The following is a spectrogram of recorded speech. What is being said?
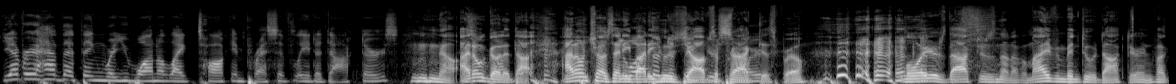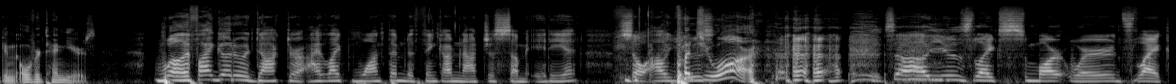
you ever have that thing where you want to like talk impressively to doctors? No, I don't go to doc. I don't trust anybody whose job's a practice, bro. Lawyers, doctors, none of them. I haven't been to a doctor in fucking over ten years. Well, if I go to a doctor, I like want them to think I'm not just some idiot. So I'll use But you are. so I'll use like smart words like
